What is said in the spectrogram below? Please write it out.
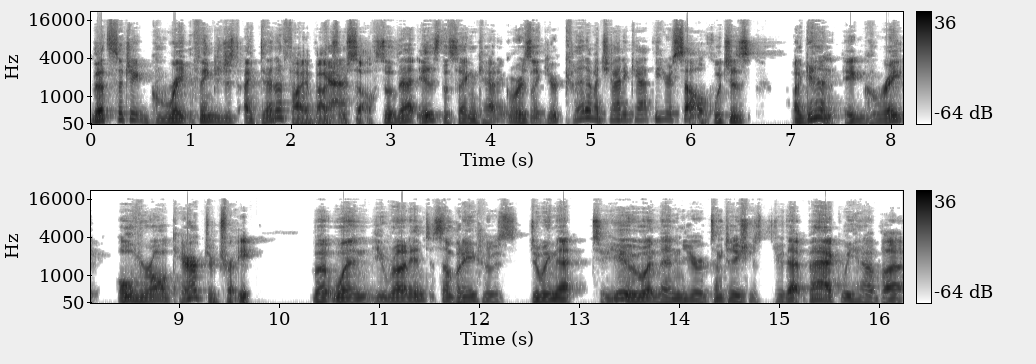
that's such a great thing to just identify about Yeah. yourself. So that is the second category is like you're kind of a chatty Cathy yourself, which is again a great overall character trait. But when you run into somebody who's doing that to you, and then your temptation is to do that back, we have a,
